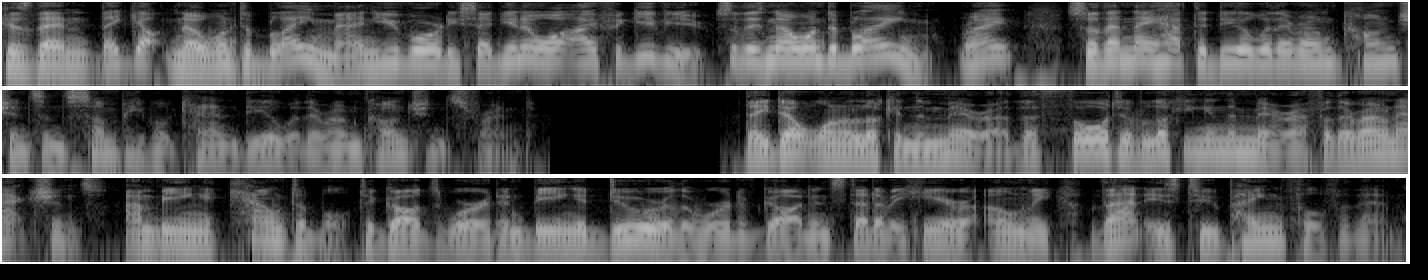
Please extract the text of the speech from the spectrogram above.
Because then they got no one to blame, man. You've already said, you know what, I forgive you. So there's no one to blame, right? So then they have to deal with their own conscience. And some people can't deal with their own conscience, friend. They don't want to look in the mirror. The thought of looking in the mirror for their own actions and being accountable to God's word and being a doer of the word of God instead of a hearer only, that is too painful for them.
